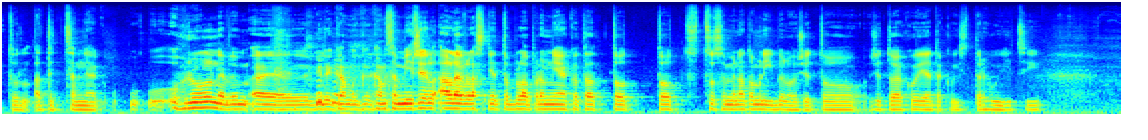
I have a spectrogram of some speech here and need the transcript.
to, a teď jsem nějak uhnul, nevím, eh, kdy, kam, kam jsem mířil, ale vlastně to byla pro mě jako ta, to, to, co se mi na tom líbilo, že to, že to jako je takový strhující.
